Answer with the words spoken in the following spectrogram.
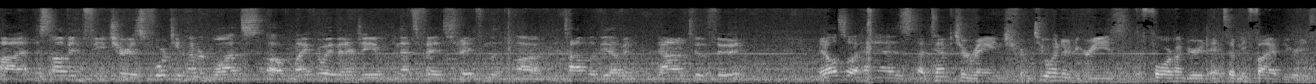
Uh, this oven features 1400 watts of microwave energy and that's fed straight from the, uh, the top of the oven down to the food. It also has a temperature range from 200 degrees to 475 degrees,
